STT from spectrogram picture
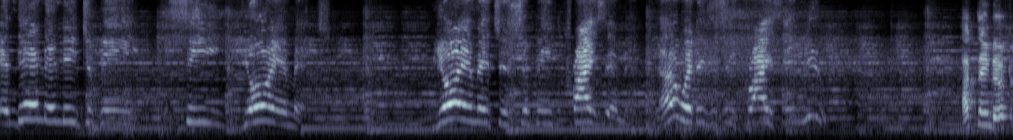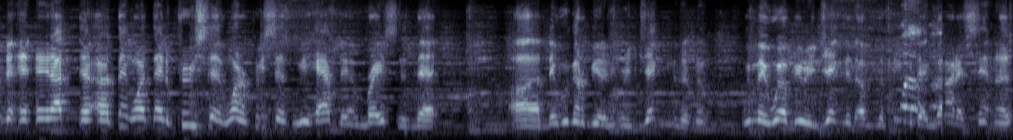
and then they need to be see your image. Your image should be Christ's image. In other words, they should see Christ in you. I think the, the- and I, I think one thing the precepts, one of the precepts we have to embrace is that uh, that we're going to be rejected of them. We may well be rejected of the people that God has sent us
